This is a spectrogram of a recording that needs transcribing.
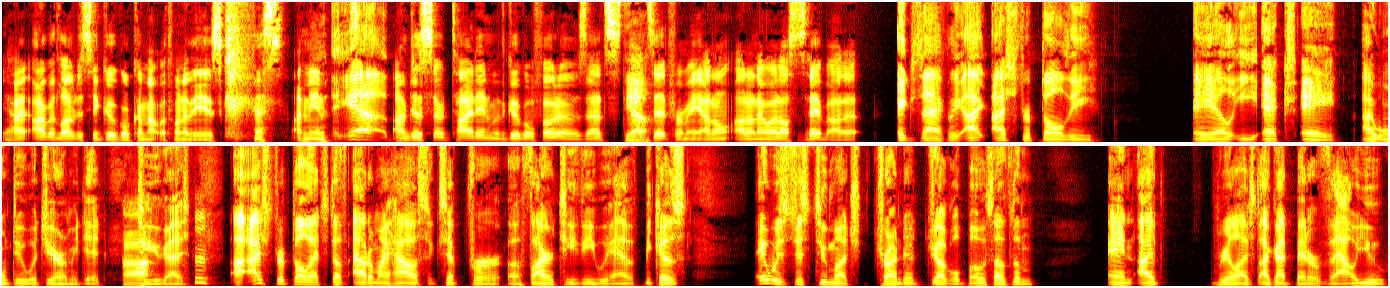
Yeah, I, I would love to see Google come out with one of these. I mean, yeah. I'm just so tied in with Google Photos. That's Yeah. that's it for me. I don't I don't know what else to say about it. Exactly. I I stripped all the A L E X A. I won't do what Jeramy did Ah, to you guys. Hmm. I, I stripped all that stuff out of my house except for a Fire TV we have because it was just too much trying to juggle both of them, and I realized I got better value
